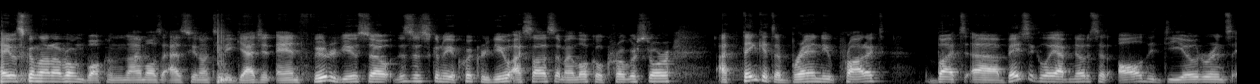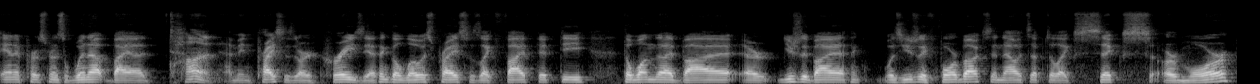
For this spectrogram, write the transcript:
Hey, what's going on, everyone? Welcome to Nine Malls as seen on TV gadget and food review. So this is just going to be a quick review. I saw this at my local Kroger store. I think it's a brand new product, but uh, basically I've noticed that all the deodorants, and antiperspirants went up by a ton. I mean, prices are crazy. I think the lowest price was like five fifty. The one that I buy or usually buy, I think, was usually four bucks, and now it's up to like six or more.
